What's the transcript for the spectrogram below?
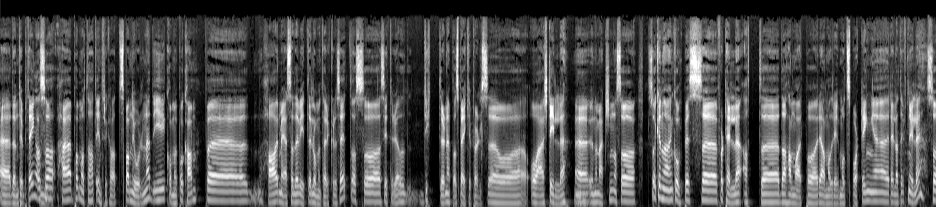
uh, den type ting. Og så mm. har jeg på en måte hatt inntrykk av at spanjolene de kommer på kamp, uh, har med seg det hvite lommetørkleet sitt, og så sitter de og dytter nedpå spekepølse og, og, er stille mm. under matchen. Og så, så kunne en kompis fortelle at da han var på Real Madrid mot Sporting relativt nylig, så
